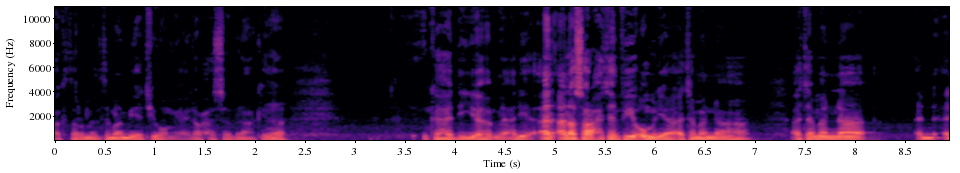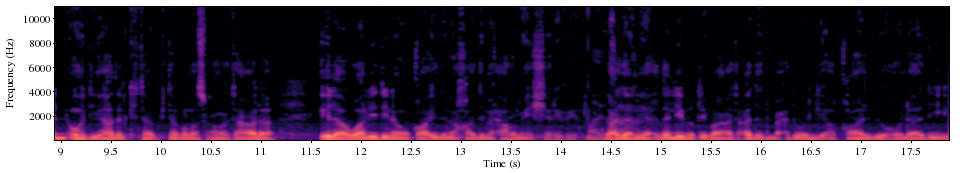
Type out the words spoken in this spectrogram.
أكثر من 800 يوم يعني لو حسبناه كذا. كهدية يعني أنا أنا صراحة في أمنية أتمناها. أتمنى أن أن أهدي هذا الكتاب كتاب الله سبحانه وتعالى إلى والدنا وقائدنا خادم الحرمين الشريفين. بعد أن يجزاك. يأذن لي بطباعة عدد محدود لأقاربي وأولادي.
